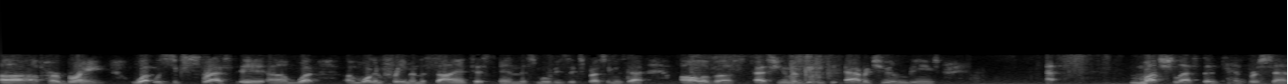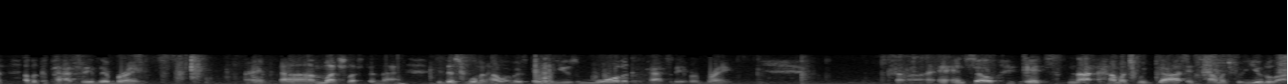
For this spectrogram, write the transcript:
of her brain. What was expressed, in, um, what uh, Morgan Freeman, the scientist in this movie, is expressing is that all of us, as human beings, the average human beings, much less than 10% of the capacity of their brain. Right? Uh, much less than that. This woman, however, is able to use more of the capacity of her brain. Uh, and, and so it's not how much we've got, it's how much we utilize.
